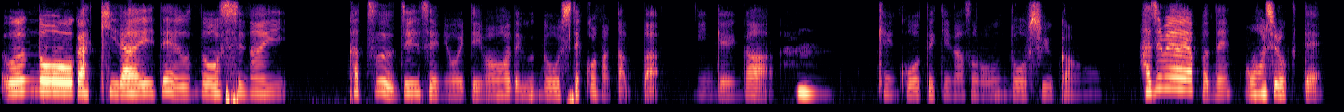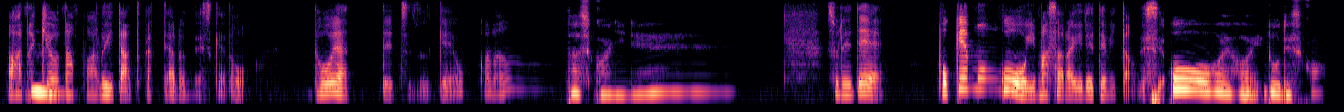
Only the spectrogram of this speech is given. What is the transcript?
運動が嫌いで運動しない、かつ人生において今まで運動してこなかった人間がうん健康的なその運動習慣を、初めはやっぱね、面白くて、あ、今日何歩歩いたとかってあるんですけど、どうやって続けようかな。確かにね。それで、ポケモン GO を今更入れてみたんですよ。おー、はいはい。どうですか？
